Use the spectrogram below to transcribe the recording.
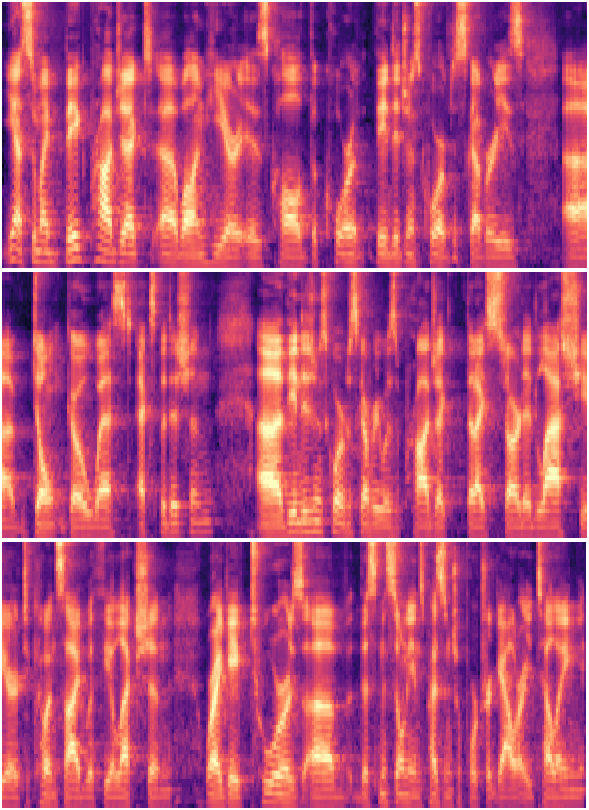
Yeah, so my big project uh, while I'm here is called the Corps, the Indigenous Corps of Discoveries uh, Don't Go West expedition. Uh, the Indigenous Corps of Discovery was a project that I started last year to coincide with the election, where I gave tours of the Smithsonian's Presidential Portrait Gallery telling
